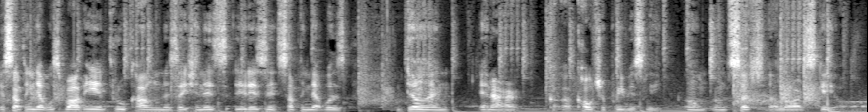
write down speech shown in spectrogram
is something that was brought in through colonization. It's, it isn't something that was done in our uh, culture previously on, on such a large scale.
